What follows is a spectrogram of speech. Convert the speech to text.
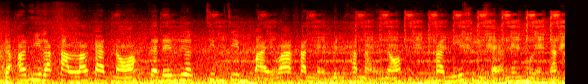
เดี๋ยวเอาทีละคันแล้วกันเนาะ จะได้เลือกจิ้มจิ้มๆไปว่าคันไหนเป็นคันไหนเนาะ คันนี้ 4 1 0 0 0 0นะคะ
